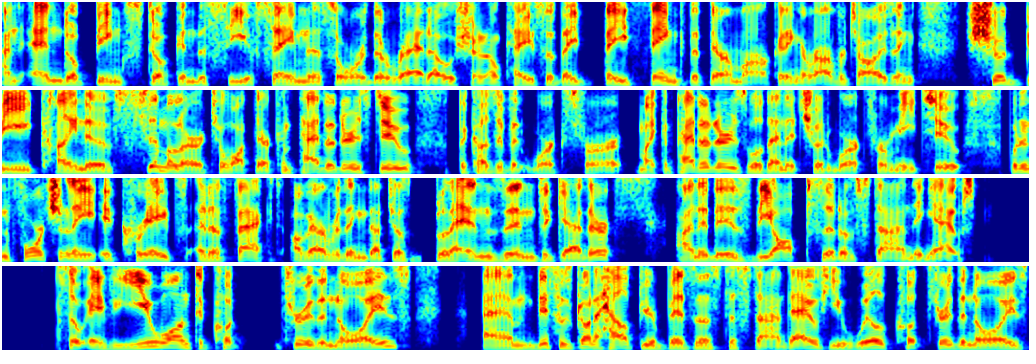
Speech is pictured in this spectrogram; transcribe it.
and end up being stuck in the sea of sameness or the red ocean. Okay. So they, they think that their marketing or advertising should be kind of similar to what their competitors do because if it works for my competitors, well, then it should work for me too. But unfortunately, it creates an effect of everything that just blends in together and it is the opposite of standing out. So if you want to cut through the noise um, this is going to help your business to stand out. You will cut through the noise.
